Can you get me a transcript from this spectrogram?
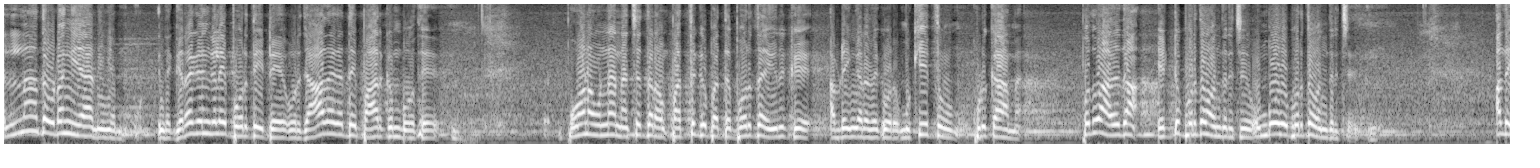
எல்லாத்தோடங்கயா நீங்கள் இந்த கிரகங்களை பொருத்திட்டு ஒரு ஜாதகத்தை பார்க்கும்போது போனவுன்னா நட்சத்திரம் பத்துக்கு பத்து பொருத்தம் இருக்குது அப்படிங்கிறதுக்கு ஒரு முக்கியத்துவம் கொடுக்காம பொதுவாக அதுதான். எட்டு பொருத்தம் வந்துருச்சு ஒம்பது பொருத்தம் வந்துருச்சு. அந்த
